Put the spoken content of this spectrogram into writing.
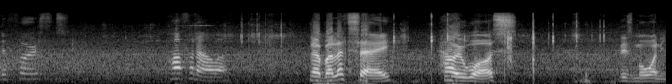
the first half an hour. No, but let's say how it was this morning.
